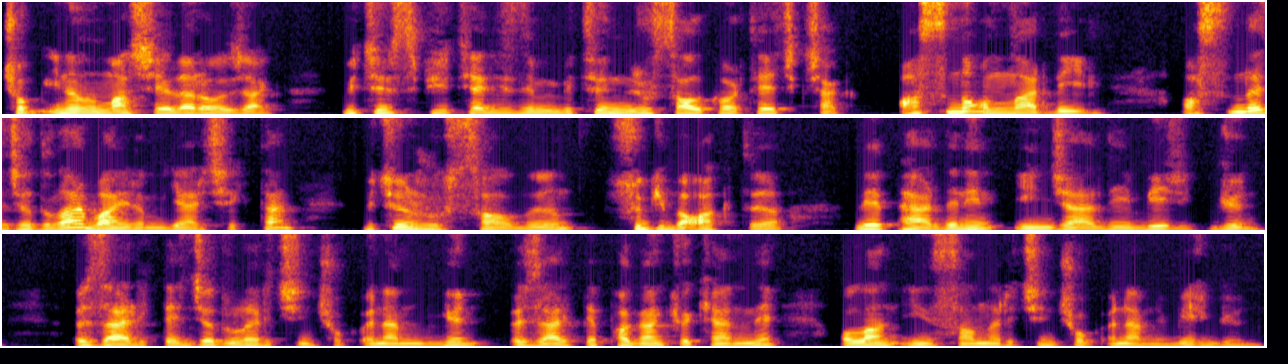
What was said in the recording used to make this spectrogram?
Çok inanılmaz şeyler olacak. Bütün spiritüalizm, bütün ruhsallık ortaya çıkacak. Aslında onlar değil. Aslında Cadılar Bayramı gerçekten bütün ruhsallığın su gibi aktığı ve perdenin inceldiği bir gün. Özellikle cadılar için çok önemli bir gün. Özellikle pagan kökenli olan insanlar için çok önemli bir gün.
